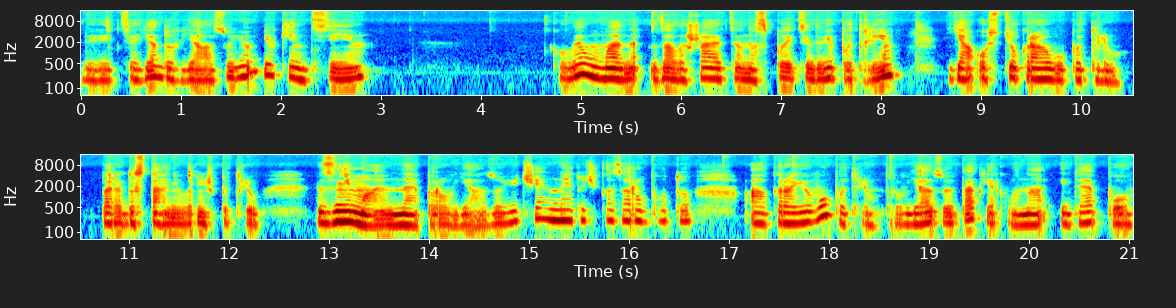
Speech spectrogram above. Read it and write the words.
Дивіться, я дов'язую і в кінці, коли у мене залишається на спиці дві петлі, я ось цю краєву петлю, передостанню, верніш петлю, знімаю, не пров'язуючи ниточка за роботою, а краєву петлю пров'язую так, як вона йде по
